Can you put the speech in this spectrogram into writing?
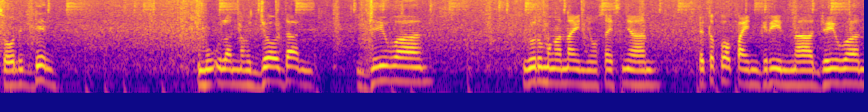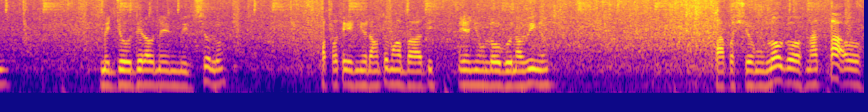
Solid din. Umuulan ng Jordan. J1. Siguro mga 9 yung size niyan. Ito po, pine green na J1. Medyo dilaw na yung midsole. Oh. Paputiin nyo lang to mga body. Ayan yung logo na wing. Oh. Tapos yung logo na tao.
